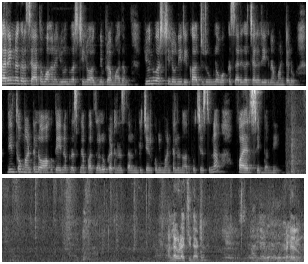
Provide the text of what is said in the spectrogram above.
కరీంనగర్ శాతవాహన యూనివర్సిటీలో అగ్ని ప్రమాదం. యూనివర్సిటీలోని రికార్డు రూమ్లో ఒక్కసారిగా చెలరేగిన మంటలు. దీంతో మంటలు ఆహుతైన ప్రశ్న పత్రాలు ఘటనా స్థలానికి చేరుకుని మంటలను అదుపు చేస్తున్న ఫైర్ సిబ్బంది. అలా కూడా వచ్చింది అటు? ఒకటే రూమ్.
